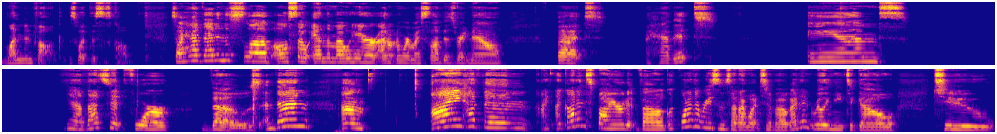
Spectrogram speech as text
London Fog is what this is called. So I have that in the slub also and the mohair. I don't know where my slub is right now, but I have it. And yeah, that's it for those. And then um, I have been, I, I got inspired at Vogue. Like one of the reasons that I went to Vogue, I didn't really need to go to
